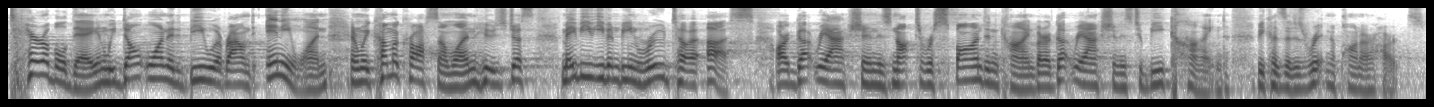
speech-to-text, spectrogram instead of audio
terrible day and we don't want to be around anyone, and we come across someone who's just maybe even being rude to us, our gut reaction is not to respond in kind, but our gut reaction is to be kind because it is written upon our hearts.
